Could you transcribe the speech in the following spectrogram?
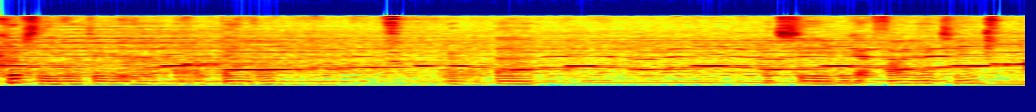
Equips Libra through your uh, Right about that. Let's see, we got 519.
